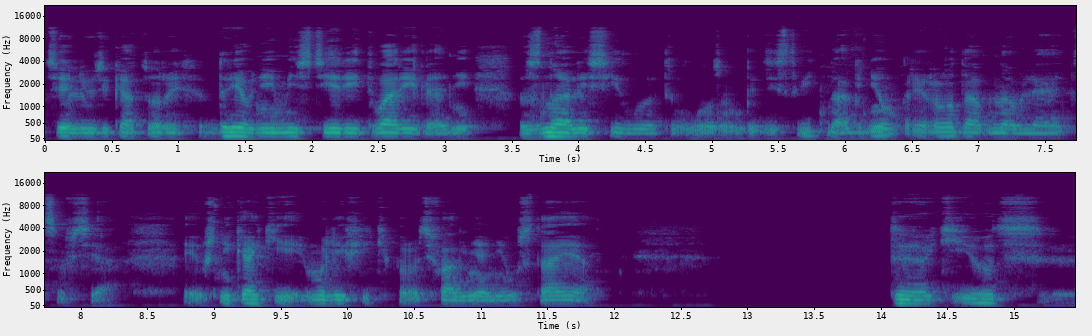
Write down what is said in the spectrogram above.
Те люди, которые древние мистерии творили, они знали силу этого лозунга. Действительно, огнем природа обновляется вся. И уж никакие малефики против огня не устоят. Такие вот... Э,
